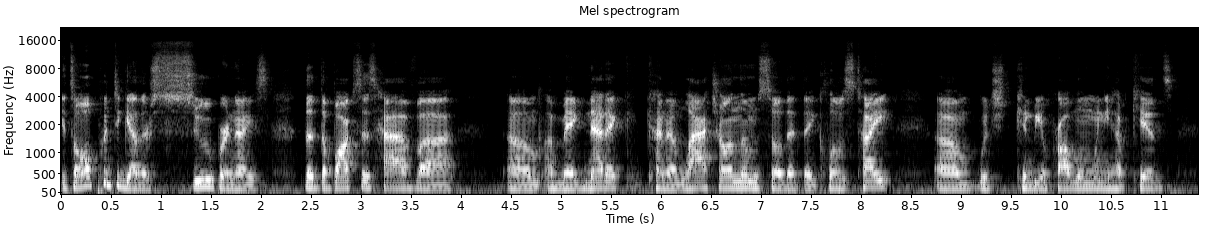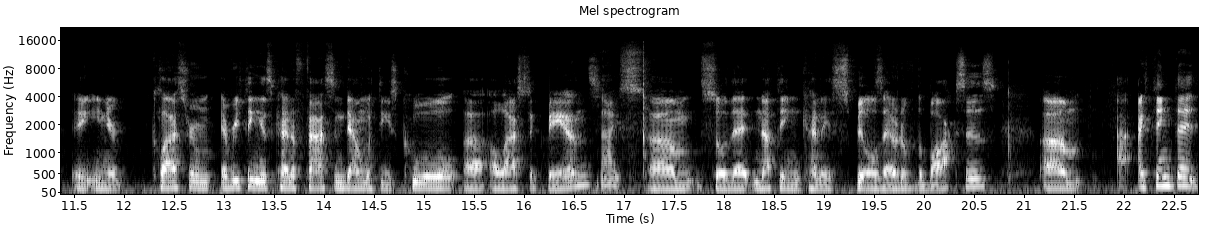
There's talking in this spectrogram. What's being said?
it's all put together super nice. The the boxes have uh, um, a magnetic kind of latch on them so that they close tight, um, which can be a problem when you have kids in your classroom. Everything is kind of fastened down with these cool uh, elastic bands. Nice. Um, so that nothing kind of spills out of the boxes. Um, I think that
